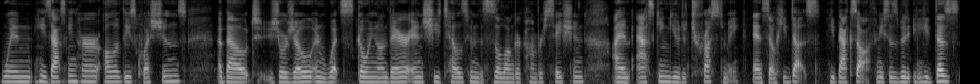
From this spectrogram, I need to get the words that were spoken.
when he's asking her all of these questions about Georgiou and what's going on there, and she tells him this is a longer conversation. I am asking you to trust me. And so he does. He backs off and he says, but he does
